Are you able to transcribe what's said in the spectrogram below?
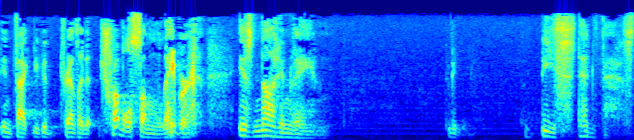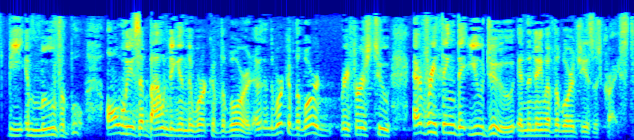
in fact, you could translate it troublesome labor, is not in vain. Be steadfast, be immovable, always abounding in the work of the Lord. And the work of the Lord refers to everything that you do in the name of the Lord Jesus Christ.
